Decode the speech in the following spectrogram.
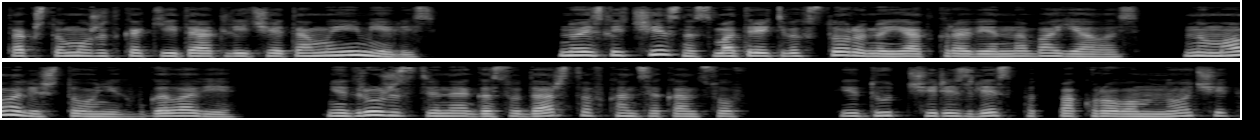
так что, может, какие-то отличия там и имелись. Но, если честно, смотреть в их сторону я откровенно боялась. Но мало ли что у них в голове. Недружественное государство, в конце концов. Идут через лес под покровом ночи,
